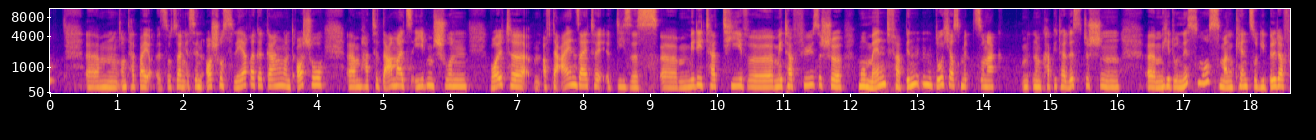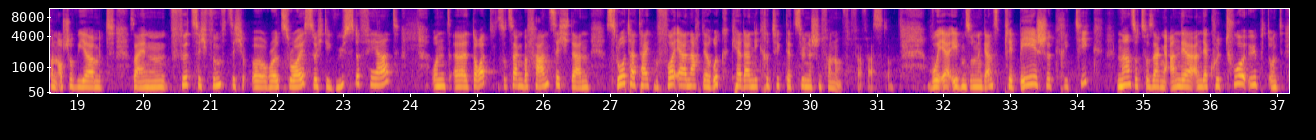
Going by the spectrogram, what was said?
ähm, und hat bei, sozusagen, ist in Oshos Lehre gegangen. Und Osho ähm, hatte damals eben schon, wollte auf der einen Seite dieses äh, meditative, metaphysische Moment verbinden, durchaus mit so einer mit einem kapitalistischen ähm, Hedonismus. Man kennt so die Bilder von Osho, wie er mit seinen 40, 50 äh, Rolls-Royce durch die Wüste fährt. Und äh, dort sozusagen befand sich dann Sloterdijk, bevor er nach der Rückkehr dann die Kritik der zynischen Vernunft verfasste, wo er eben so eine ganz plebejische Kritik ne, sozusagen an der, an der Kultur übt und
